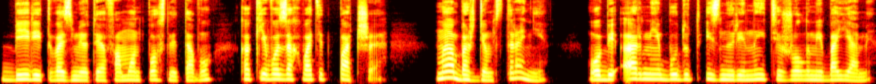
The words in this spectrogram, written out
Берит возьмет Иофамон после того, как его захватит падшая. Мы обождем в стороне. Обе армии будут изнурены тяжелыми боями.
